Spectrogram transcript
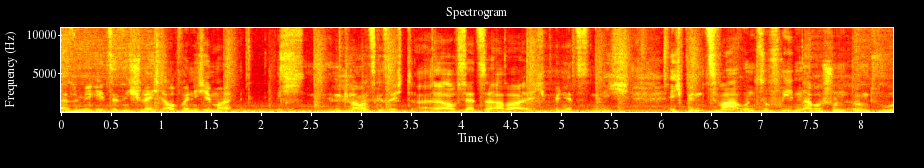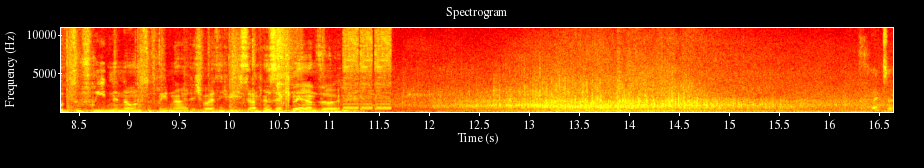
Also mir geht es jetzt nicht schlecht, auch wenn ich immer ein Clownsgesicht äh, aufsetze, aber ich bin jetzt nicht. Ich bin zwar unzufrieden, aber schon irgendwo zufrieden in der Unzufriedenheit. Ich weiß nicht, wie ich es anders erklären soll. Alter,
